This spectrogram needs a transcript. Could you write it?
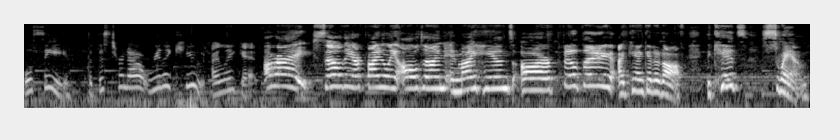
we'll see. But this turned out really cute. I like it. All right, so they are finally all done and my hands are filthy. I can't get it off. The kids swam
